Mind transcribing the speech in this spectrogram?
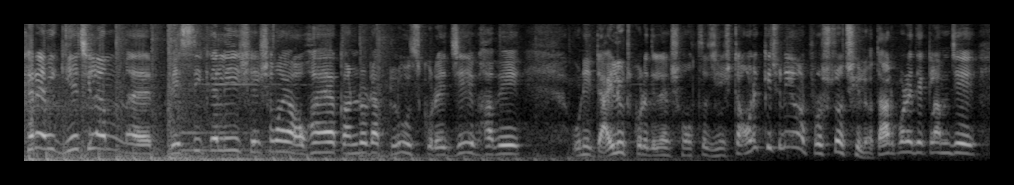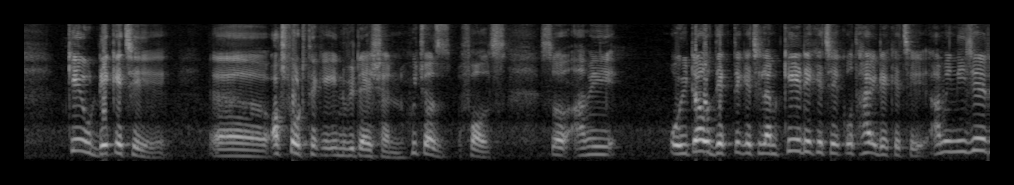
ওইখানে আমি গিয়েছিলাম বেসিক্যালি সেই সময় অভয়া কাণ্ডটা ক্লোজ করে যেভাবে উনি ডাইলুট করে দিলেন সমস্ত জিনিসটা, অনেক কিছু নিয়ে আমার প্রশ্ন ছিল। তারপরে দেখলাম যে কেউ ডেকেছে অক্সফোর্ড থেকে invitation which was false so আমি ওইটাও দেখতে গেছিলাম, কে ডেকেছে, কোথায় ডেকেছে। আমি নিজের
